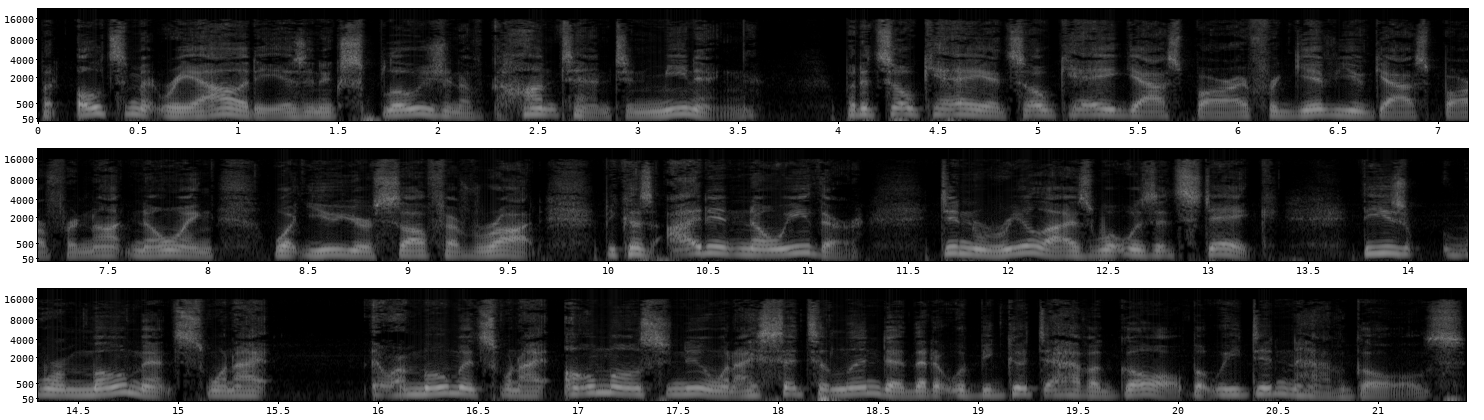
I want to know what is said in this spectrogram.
but ultimate reality is an explosion of content and meaning. But it's okay. It's okay, Gaspar. I forgive you, Gaspar, for not knowing what you yourself have wrought because I didn't know either. Didn't realize what was at stake. These were moments when I there were moments when I almost knew when I said to Linda that it would be good to have a goal, but we didn't have goals.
